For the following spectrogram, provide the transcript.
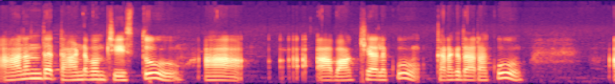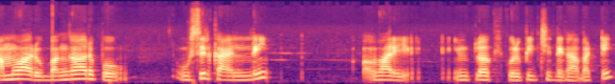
ఆనంద తాండవం చేస్తూ ఆ ఆ వాక్యాలకు కనకధారకు అమ్మవారు బంగారుపు ఉసిరికాయల్ని వారి ఇంట్లోకి కురిపించింది కాబట్టి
